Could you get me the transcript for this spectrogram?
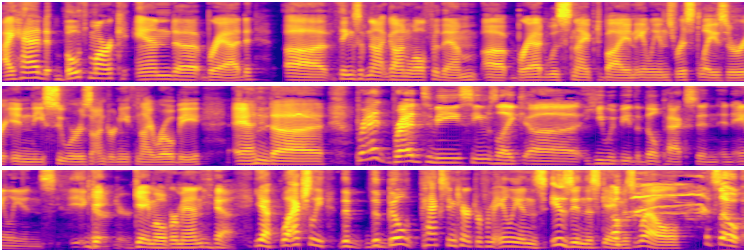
I had both Mark and uh, Brad uh, things have not gone well for them. Uh, Brad was sniped by an alien's wrist laser in the sewers underneath Nairobi, and uh, Brad Brad to me seems like uh, he would be the Bill Paxton in Aliens ga- character. game over, man. Yeah. yeah. Well, actually, the the Bill Paxton character from Aliens is in this game as well. So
